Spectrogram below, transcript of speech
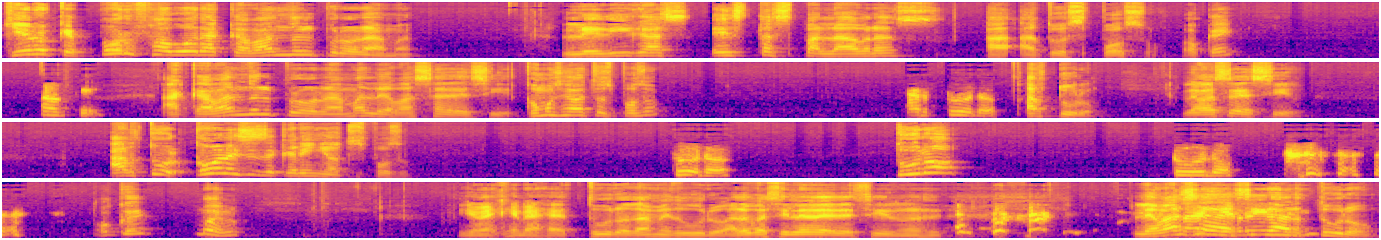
Quiero que por favor, acabando el programa, le digas estas palabras a, a tu esposo, ¿ok? Ok. Acabando el programa le vas a decir, ¿cómo se llama tu esposo? Arturo, Arturo. Le vas a decir, Arturo, ¿cómo le dices de cariño a tu esposo? Turo, ¿Turo? Turo. Ok, bueno. Imagina, Arturo, dame duro, algo así le debe decir. ¿no? Le vas a decir a. Arturo,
